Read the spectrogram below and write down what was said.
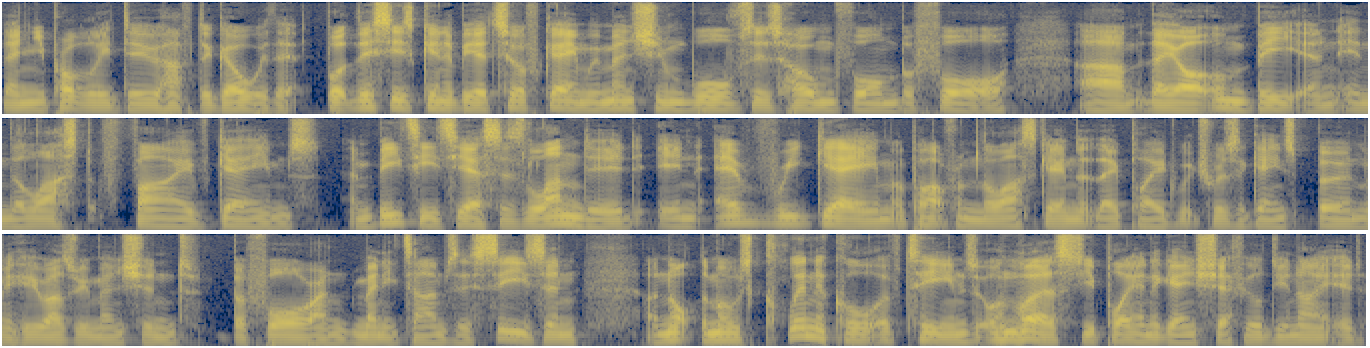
then you probably do have to go with it. But this is going to be a tough game. We mentioned Wolves' home form before. Um, they are unbeaten in the last five games. And BTTS has landed in every game apart from the last game that they played, which was against Burnley, who, as we mentioned before and many times this season, are not the most clinical of teams unless you're playing against Sheffield United.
